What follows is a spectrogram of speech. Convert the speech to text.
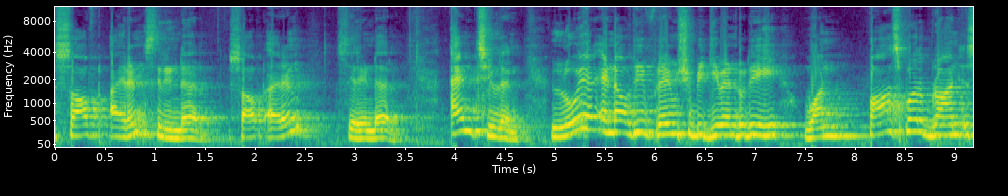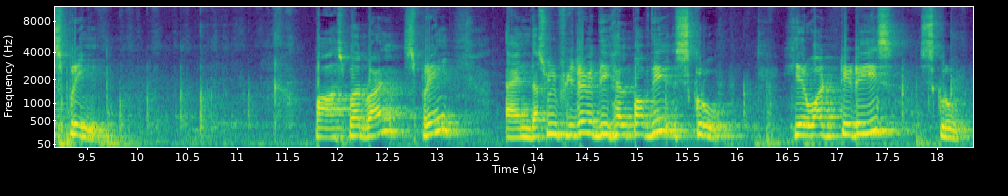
soft iron cylinder. Soft iron cylinder. And children lower end of the frame should be given to the one phosphor bronze spring. Phosphor bronze spring. And that should be fitted with the help of the screw. Here what it is? Screw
